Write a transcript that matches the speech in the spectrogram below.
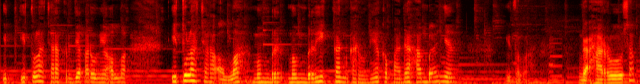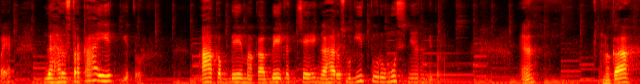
It, itulah cara kerja karunia Allah. Itulah cara Allah member, memberikan karunia kepada hambanya gitu loh. Nggak harus apa ya nggak harus terkait gitu. A ke B maka B ke C nggak harus begitu rumusnya gitu loh. Ya. Maka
